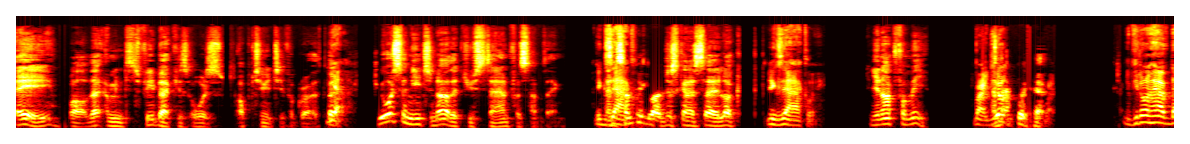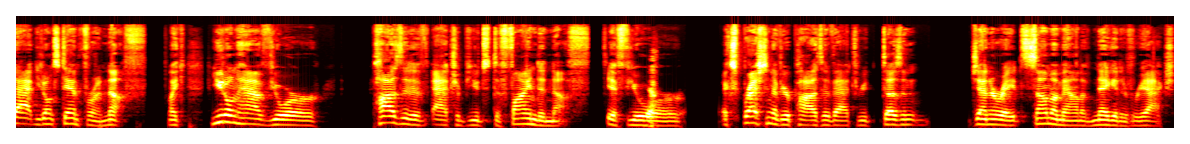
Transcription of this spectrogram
a well, that, I mean, feedback is always opportunity for growth. But Yeah. you also need to know that you stand for something. Exactly. And some people are just going to say, "Look, Exactly. you're not for me," Right. You don't, okay. if you don't have that, you don't stand for enough. Like you don't have your positive attributes defined enough. If your expression of your positive attribute doesn't generate some amount of negative reaction.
